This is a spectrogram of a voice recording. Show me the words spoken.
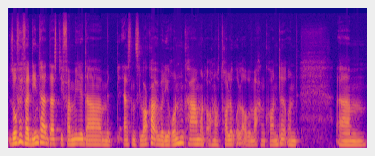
so viel verdient hat, dass die Familie da mit erstens locker über die Runden kam und auch noch tolle Urlaube machen konnte und ähm,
